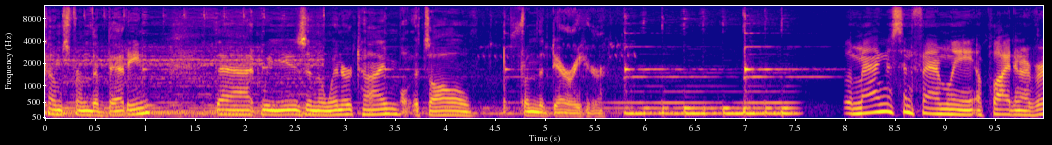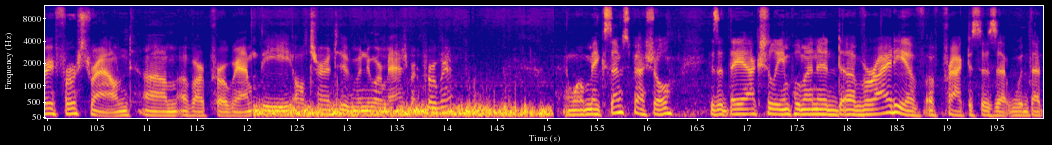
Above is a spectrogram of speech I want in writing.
comes from the bedding that we use in the winter time. It's all from the dairy here. The Magnuson family applied in our very first round um, of our program, the Alternative Manure Management Program. And what makes them special is that they actually implemented a variety of, of practices that, would, that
